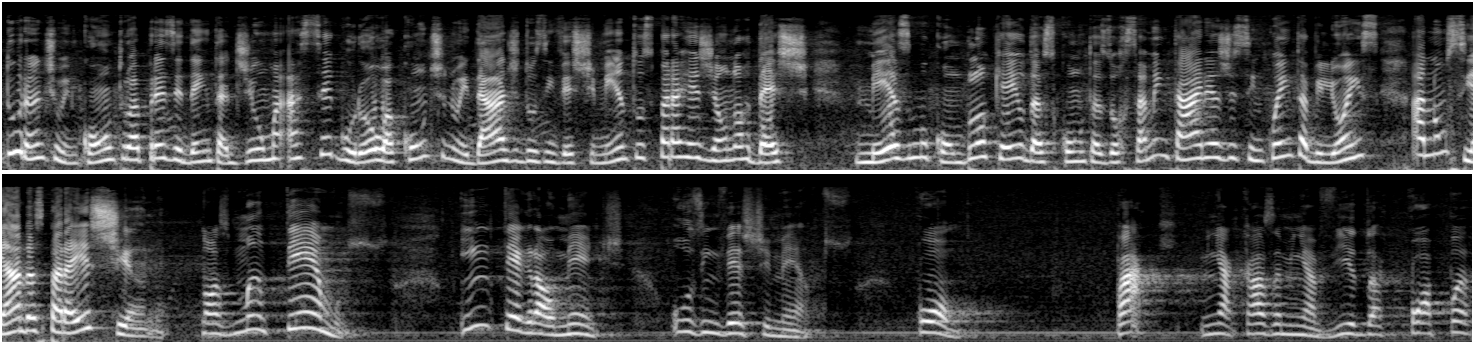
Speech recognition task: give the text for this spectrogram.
Durante o encontro, a presidenta Dilma assegurou a continuidade dos investimentos para a região Nordeste, mesmo com o bloqueio das contas orçamentárias de 50 bilhões anunciadas para este ano. Nós mantemos integralmente os investimentos, como PAC, Minha Casa Minha Vida, Copa.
